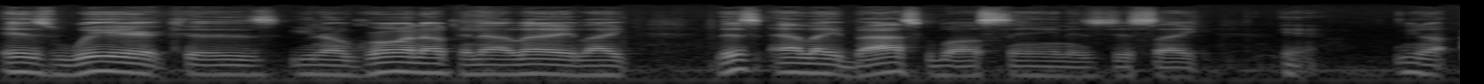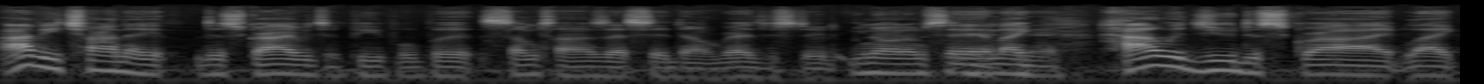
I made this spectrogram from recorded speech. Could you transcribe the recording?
it's weird. Cause you know, growing up in LA, like this LA basketball scene is just like. You know, I be trying to describe it to people, but sometimes that shit don't register. You know what I'm saying? Yeah, like, yeah. how would you describe like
